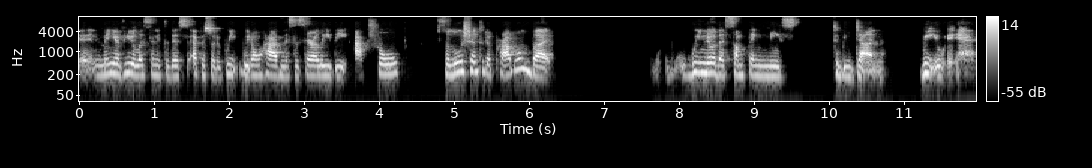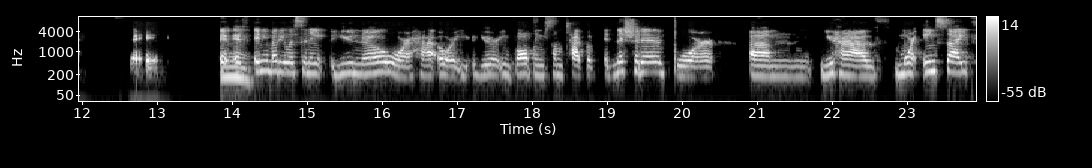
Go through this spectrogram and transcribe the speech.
and many of you listening to this episode we, we don't have necessarily the actual solution to the problem but we know that something needs to be done. We if, mm. if anybody listening, you know, or ha- or you're involved in some type of initiative, or um, you have more insights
